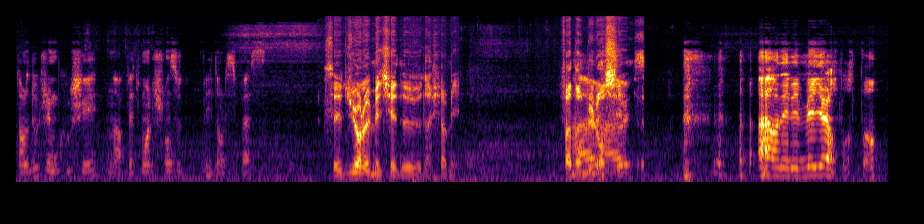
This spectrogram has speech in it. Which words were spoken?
Dans le doute, je vais me coucher. On aura peut-être moins de chance de tomber dans l'espace. C'est dur le métier de- d'infirmier. Enfin Ah, d'ambulancier. ouais, ouais. ah, on est les meilleurs pourtant.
